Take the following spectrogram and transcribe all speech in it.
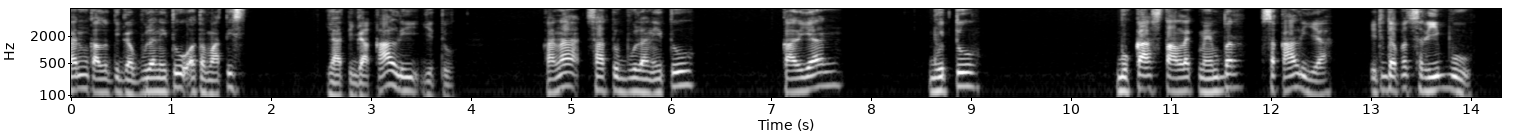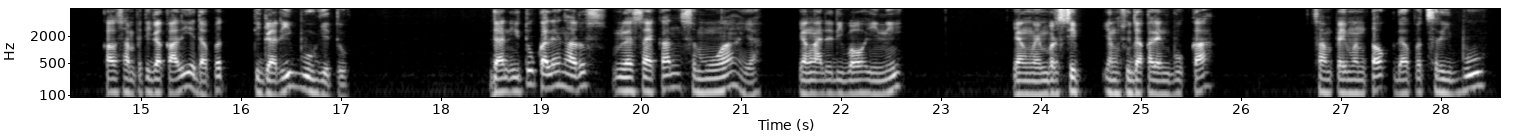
kan kalau tiga bulan itu otomatis ya tiga kali gitu. Karena satu bulan itu kalian butuh buka Starlink member sekali ya. Itu dapat 1000 kalau sampai tiga kali ya dapat 3000 gitu. Dan itu kalian harus menyelesaikan semua ya yang ada di bawah ini yang membership yang sudah kalian buka sampai mentok dapat 1000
